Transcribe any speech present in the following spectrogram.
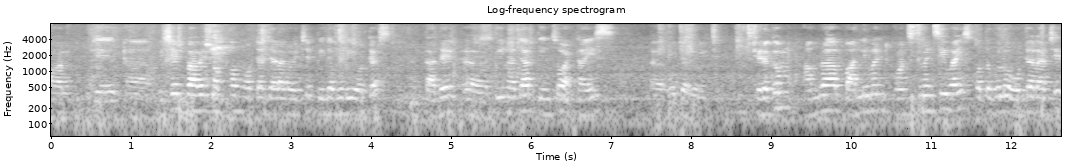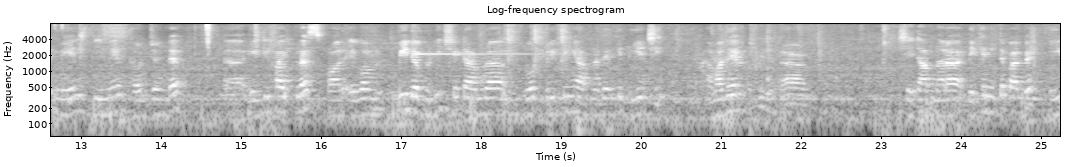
আর যে বিশেষভাবে সক্ষম ভোটার যারা রয়েছে পিডব্লিউডি ভোটার্স তাদের তিন হাজার তিনশো আঠাইশ ভোটার রয়েছে। সেরকম আমরা পার্লামেন্ট কনস্টিটুয়েন্সি ওয়াইজ কতগুলো ভোটার আছে male female third gender eighty five plus আর এবং পিডব্লিউডি সেটা আমরা নোট ব্রিফিংয়ে আপনাদেরকে দিয়েছি। আমাদের সেটা আপনারা দেখে নিতে পারবেন। এই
